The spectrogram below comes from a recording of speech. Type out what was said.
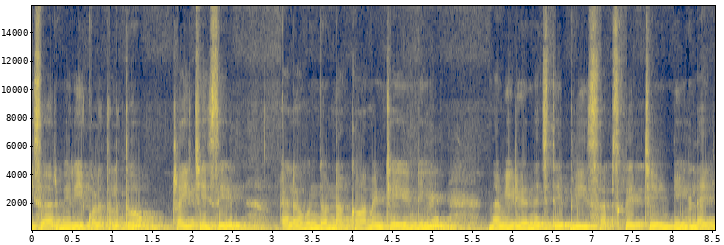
ఈసారి మీరు ఈ కొలతలతో ట్రై చేసి ఎలా ఉందో నాకు కామెంట్ చేయండి. నా వీడియో నచ్చితే ప్లీజ్ సబ్స్క్రైబ్ చేయండి లైక్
